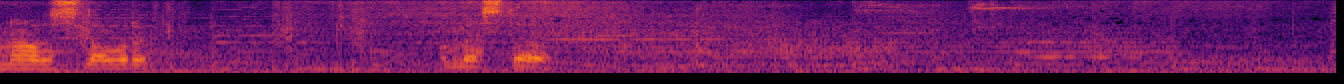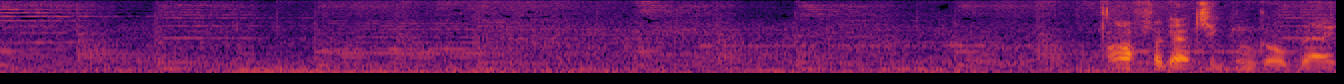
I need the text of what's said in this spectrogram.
Oh no, this is not what I... I messed up. I forgot you can go back.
